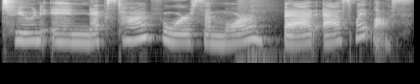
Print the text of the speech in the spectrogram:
tune in next time for some more badass weight loss.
